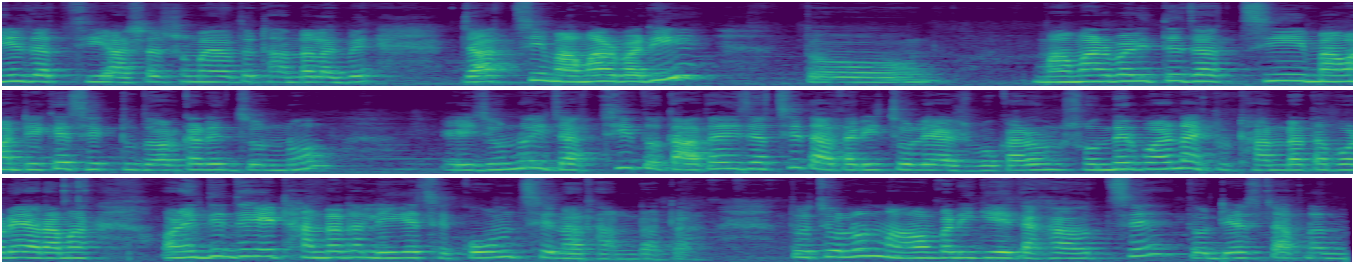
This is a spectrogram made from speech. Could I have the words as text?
নিয়ে যাচ্ছি, আসার সময় হয়তো ঠান্ডা লাগবে। যাচ্ছি মামার বাড়ি, তো মামার বাড়িতে যাচ্ছি, মামা ডেকেছে একটু দরকারের জন্য, এই জন্যই যাচ্ছি, তো তাড়াতাড়ি যাচ্ছি, তাড়াতাড়ি চলে আসব। কারণ সন্ধ্যের পরে না একটু ঠান্ডাটা পড়ে, আর আমার অনেক দিন থেকে এই ঠান্ডাটা লেগেছে, কমছে না ঠান্ডাটা। তো চলুন মামা বাড়ি গিয়ে দেখা হচ্ছে, তো ড্রেসটা আপনাদের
